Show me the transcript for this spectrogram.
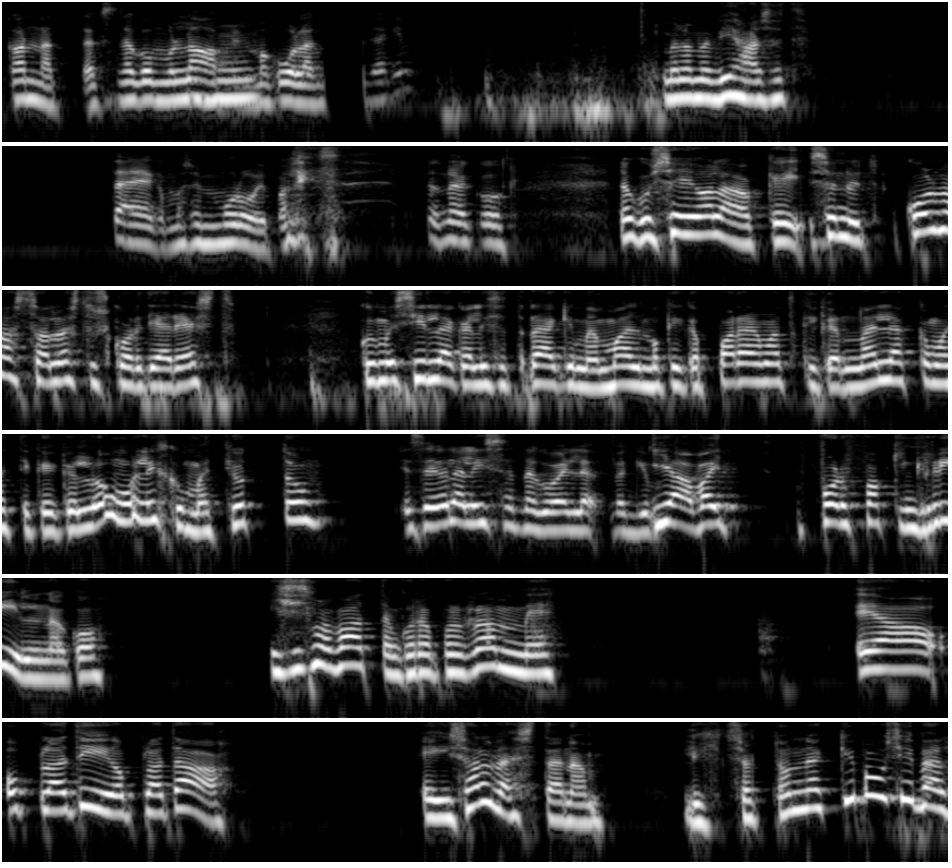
kannataks nagu mul naabril mm, -hmm. ma kuulen midagi. me oleme vihased. täiega, ma sõin muru juba lihtsalt nagu. nagu see ei ole okei okay., see on nüüd kolmas salvestuskord järjest kui me Sillega lihtsalt räägime maailma kõige paremat, kõige naljakamat ja kõige loomulikumat juttu. ja see ei ole lihtsalt nagu välja mingi. ja vaid for fucking real nagu ja siis ma vaatan korra programmi. ja opladi, oplada. ei salvesta enam, lihtsalt on äkki pausi peal.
